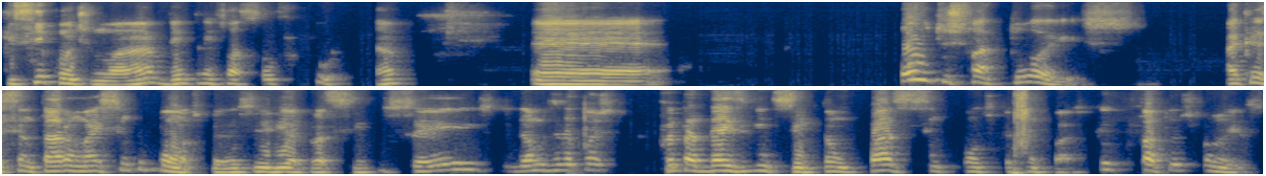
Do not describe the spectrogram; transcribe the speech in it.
que, se continuar, vem para a inflação futura. Tá? É, outros fatores acrescentaram mais cinco pontos. A gente iria para 5, 6, digamos, e depois foi para 10,25, então quase cinco pontos percentuais. Que fatores foram esses?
